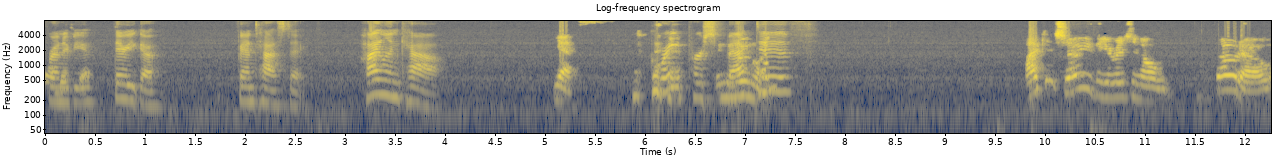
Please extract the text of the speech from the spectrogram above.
front of you. There you go. Fantastic. Highland cow. Yes. Great perspective. I can show you the original photo,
